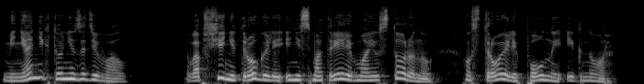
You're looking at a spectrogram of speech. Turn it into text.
Меня никто не задевал. Вообще не трогали и не смотрели в мою сторону, устроили полный игнор.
